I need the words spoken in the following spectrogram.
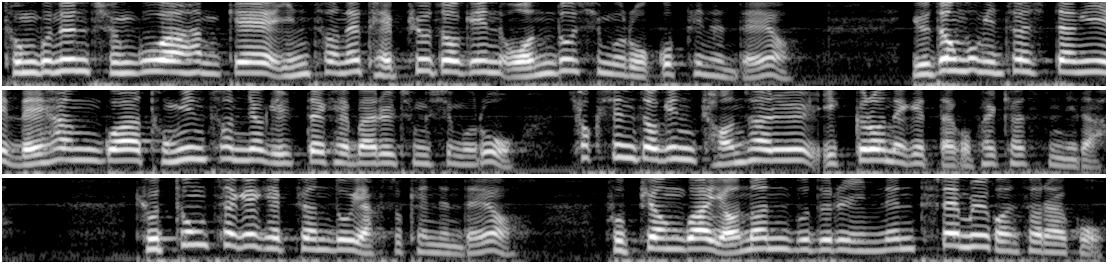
동구는 중구와 함께 인천의 대표적인 원도심으로 꼽히는데요. 유정복 인천시장이 내항과 동인천역 일대 개발을 중심으로 혁신적인 변화를 이끌어내겠다고 밝혔습니다. 교통체계 개편도 약속했는데요. 부평과 연원부두를 잇는 트램을 건설하고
